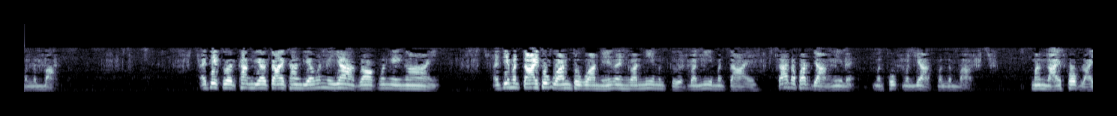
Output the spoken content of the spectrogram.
มันลำบาก ไอ้ที่เกิดครั้งเดียวตายครั้งเดียวมันไม่ยากหรอกมันง่ายๆไอ้ที่มันตายทุกวันทุกวันนี้ไหมวันนี้มันเกิดวันนี้มันตาย สารพัดอย่างนี้เนี่ยมันทุกข์มันยากมันลำบาก มันหลายภพหลาย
